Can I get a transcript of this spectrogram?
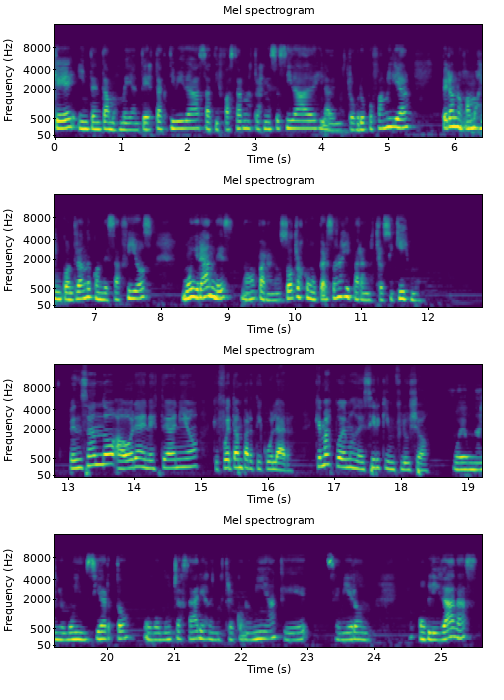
que intentamos mediante esta actividad satisfacer nuestras necesidades y la de nuestro grupo familiar, pero nos vamos encontrando con desafíos muy grandes, Para nosotros como personas y para nuestro psiquismo. Pensando ahora en este año que fue tan particular, ¿qué más podemos decir que influyó? Fue un año muy incierto, hubo muchas áreas de nuestra economía que se vieron obligadas,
